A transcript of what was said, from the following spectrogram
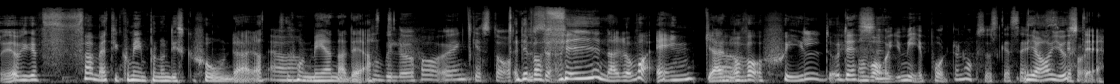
Jag för mig att vi kom in på någon diskussion där att ja. hon menade att hon ville ha änkestatusen. Det var finare att vara änka ja. än att vara skild. Och dess... Hon var ju med i podden också ska sägas. Ja just det,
